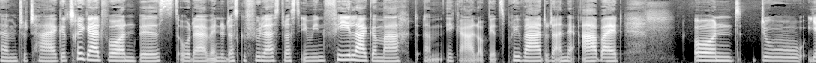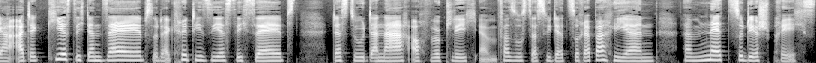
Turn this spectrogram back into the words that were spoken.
ähm, total getriggert worden bist oder wenn du das Gefühl hast, du hast irgendwie einen Fehler gemacht, ähm, egal ob jetzt privat oder an der Arbeit, und du ja attackierst dich dann selbst oder kritisierst dich selbst, dass du danach auch wirklich ähm, versuchst, das wieder zu reparieren, ähm, nett zu dir sprichst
